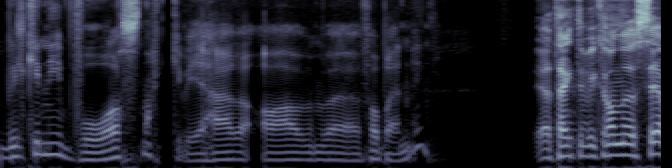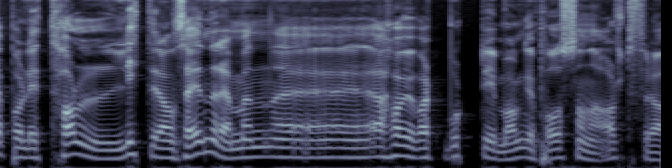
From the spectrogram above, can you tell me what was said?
hvilke nivåer snakker vi her av forbrenning? Jeg tenkte vi kan se på litt tall litt senere, men eh, jeg har jo vært borti mange påstander. Alt fra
